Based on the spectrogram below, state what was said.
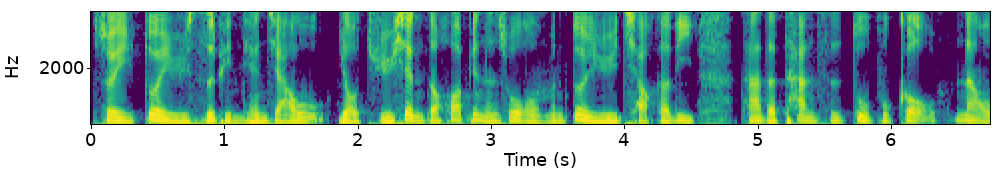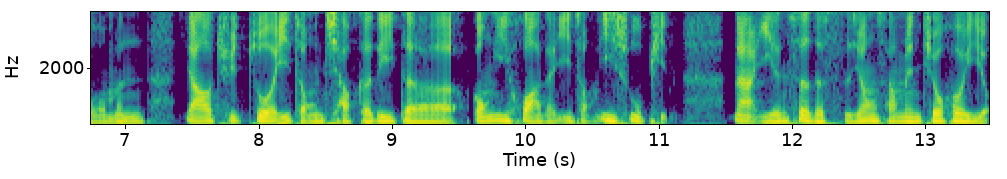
所以对于食品添加物有局限的话，变成说我们对于巧克力它的探知度不够，那我们要去做一种巧克力的工艺化的一种艺术品，那颜色的使用上面就会有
